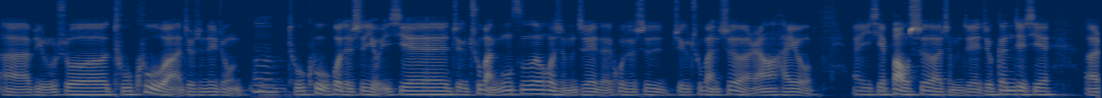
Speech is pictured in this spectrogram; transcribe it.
呃，比如说图库啊，就是那种图库，或者是有一些这个出版公司或什么之类的，或者是这个出版社，然后还有呃一些报社啊什么之类，就跟这些。呃，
